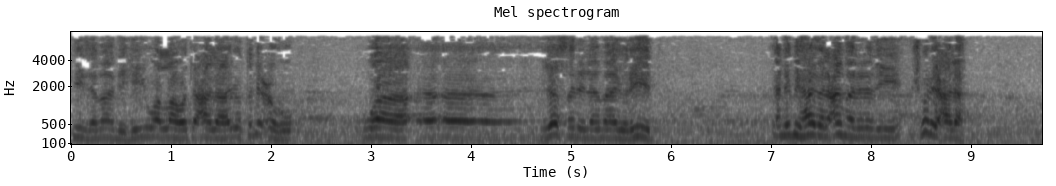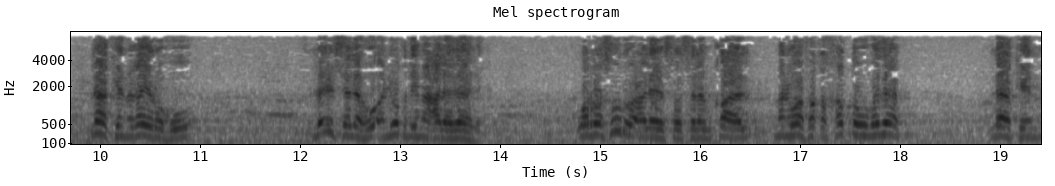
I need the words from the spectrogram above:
في زمانه والله تعالى يطلعه ويصل إلى ما يريد. يعني بهذا العمل الذي شرع له. لكن غيره ليس له أن يقدم على ذلك. والرسول عليه الصلاة والسلام قال من وافق خطه فذاك. لكن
